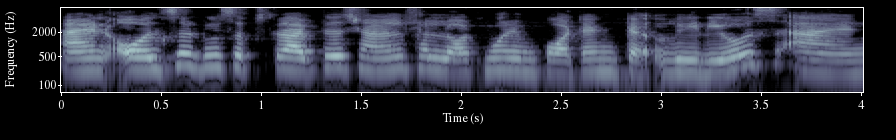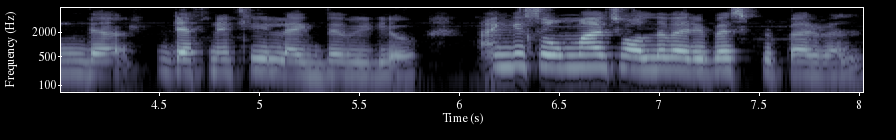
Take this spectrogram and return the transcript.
and also do subscribe to the channel for a lot more important videos and definitely like the video. Thank you so much. All the very best. Prepare well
